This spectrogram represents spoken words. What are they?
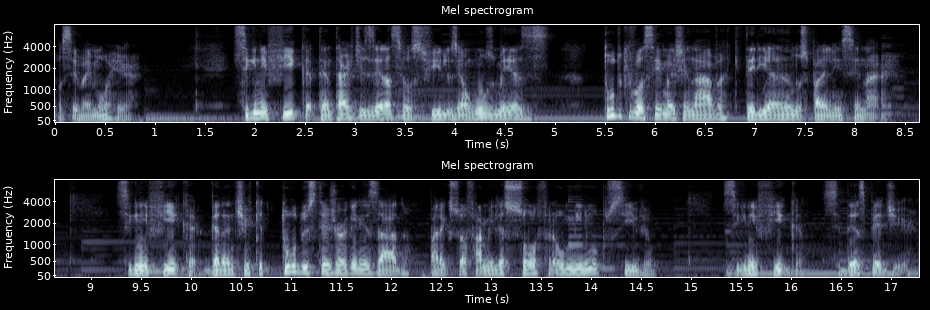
você vai morrer. Significa tentar dizer a seus filhos em alguns meses tudo que você imaginava que teria anos para lhe ensinar. Significa garantir que tudo esteja organizado para que sua família sofra o mínimo possível. Significa se despedir.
